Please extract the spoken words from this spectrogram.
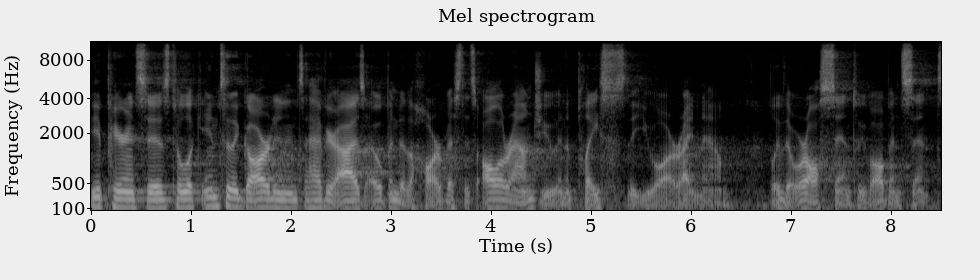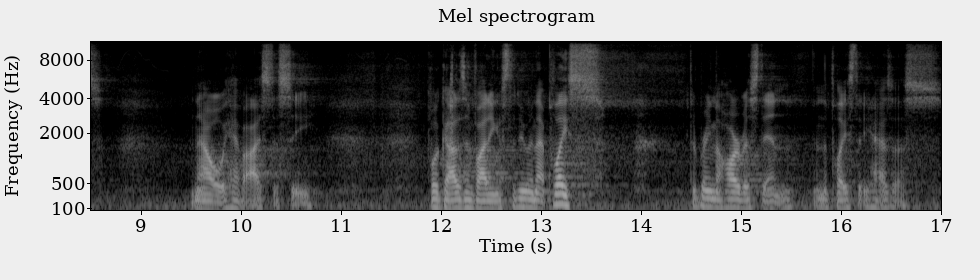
the appearances, to look into the garden, and to have your eyes open to the harvest that's all around you in the place that you are right now. I believe that we're all sent. We've all been sent. Now we have eyes to see what God is inviting us to do in that place, to bring the harvest in, in the place that He has us.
